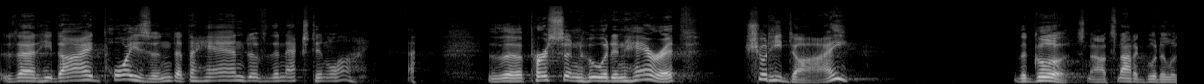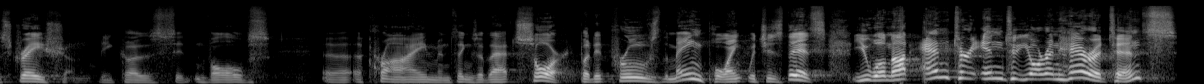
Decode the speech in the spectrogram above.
that he died poisoned at the hand of the next in line. the person who would inherit, should he die, the goods. Now, it's not a good illustration because it involves uh, a crime and things of that sort, but it proves the main point, which is this you will not enter into your inheritance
